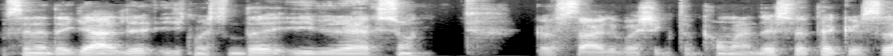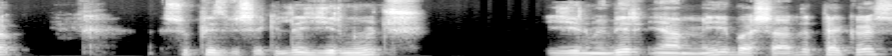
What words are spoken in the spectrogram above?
Bu sene de geldi. İlk maçında iyi bir reaksiyon gösterdi Washington Commanders ve Packers'ı sürpriz bir şekilde 23-21 yenmeyi başardı. Packers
